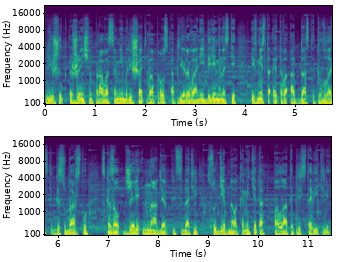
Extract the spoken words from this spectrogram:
лишит женщин права самим решать вопрос о прерывании беременности и вместо этого отдаст эту власть государству, сказал Джерри Надлер, председатель судебного комитета Палаты представителей.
